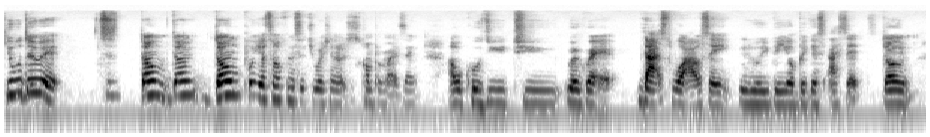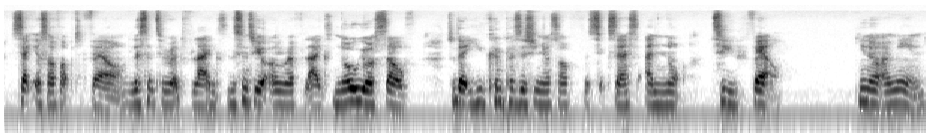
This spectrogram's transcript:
You will do it. Just don't don't don't put yourself in a situation that's just compromising and will cause you to regret it. That's what I'll say will be your biggest asset. Don't set yourself up to fail. Listen to red flags. Listen to your own red flags. Know yourself so that you can position yourself for success and not to fail. You know what I mean?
